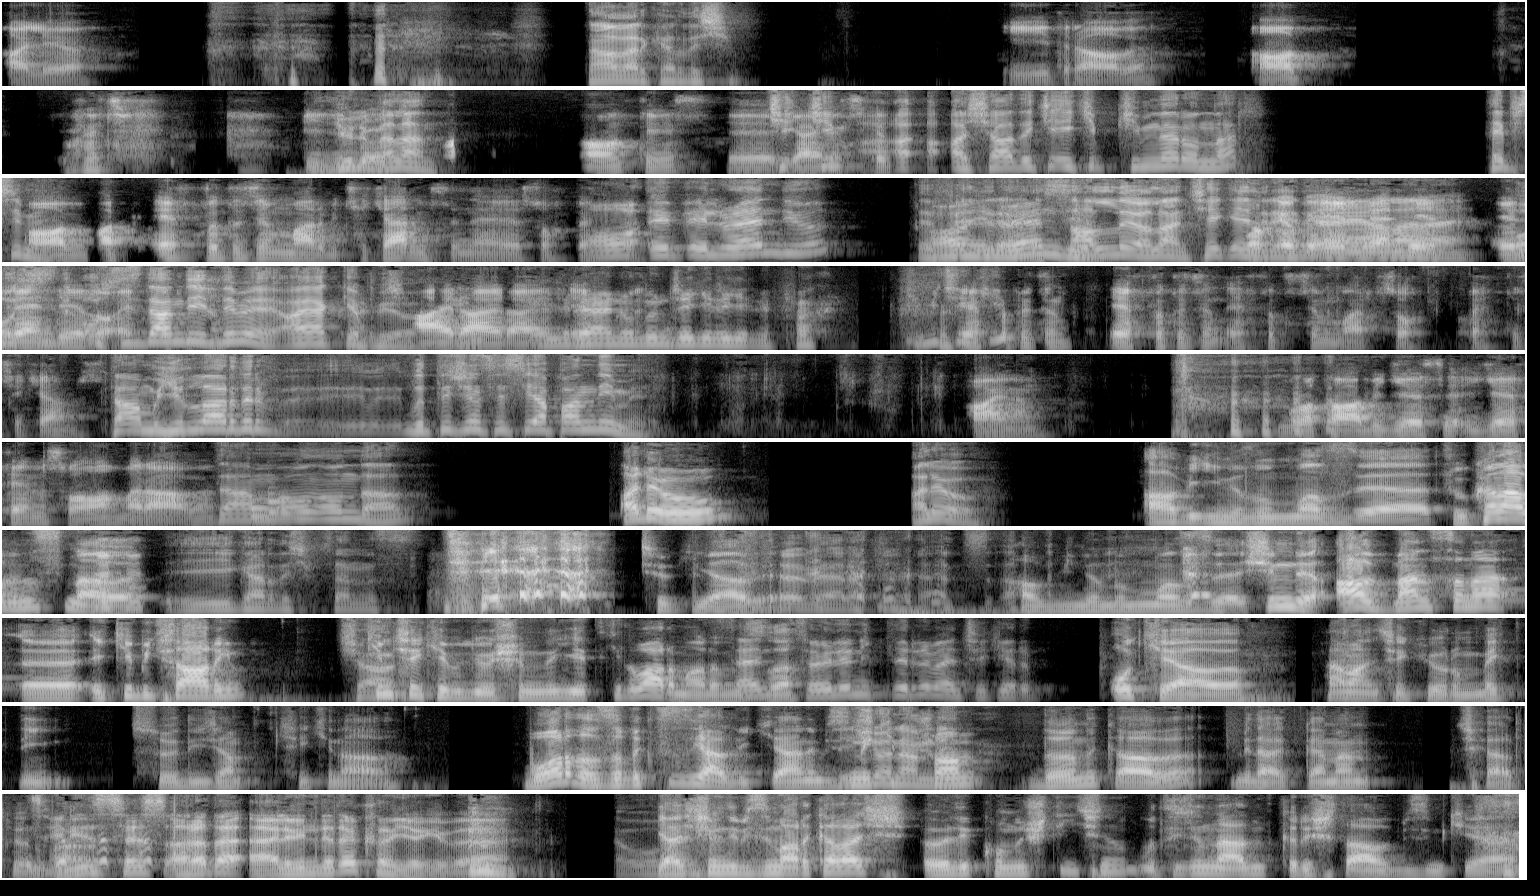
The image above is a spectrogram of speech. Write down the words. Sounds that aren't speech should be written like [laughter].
Alo. [laughs] Ne haber kardeşim? İyidir abi. Abi. [laughs] Bizim Gülme de lan. Sound Twins e, Ki- yayına kim, çıkıp- a- a- aşağıdaki ekip kimler onlar? Hepsi mi? Abi bak F fıtıcım var bir çeker misin e, sohbette? Aa Ev Elren diyor. Efendim, Eldiven diyor. sallıyor lan. Çek yok yok. Elren değil. O, Elren siz- değil o o. sizden F değil değil mi? Ayak yapıyor. Hayır hayır hayır. F olunca geri gelir falan. Kimi çekeyim? fıtıcın, F fıtıcın, F fıtıcın var sohbette çeker misin? Tamam bu yıllardır e, Vıtıcın sesi yapan değil mi? Aynen. [laughs] Murat abi GS, GF'miz falan var abi. Tamam onu, onu da al. Alo. Alo. Abi inanılmaz ya. Tuğkan abi nasılsın abi? [laughs] İyi kardeşim sen nasılsın? [laughs] Çok iyi abi. Tövbe yarabbim. Abi inanılmaz ya. Şimdi abi ben sana e, ekibi çağırayım. Çağır. Kim çekebiliyor şimdi? Yetkili var mı Sen aramızda? söyle nicklerini ben çekerim. Okey abi. Hemen çekiyorum. Bekleyin. Söyleyeceğim. Çekin abi. Bu arada hazırlıksız geldik. Yani bizim Hiç ekip önemli şu an dağınık abi. Bir dakika hemen çıkartıyorum. Senin ses arada Elvin'de de kayıyor gibi ha. [clears throat] Ya şimdi bizim arkadaş öyle konuştuğu için Vıtıcı'nın Elvin karıştı abi bizimki ya. [laughs]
